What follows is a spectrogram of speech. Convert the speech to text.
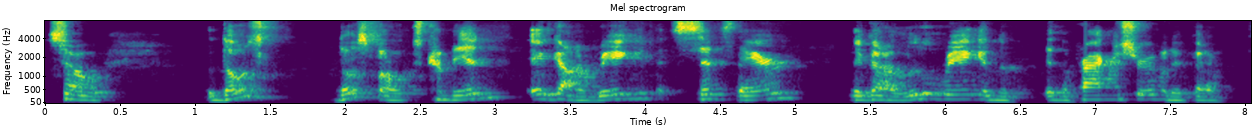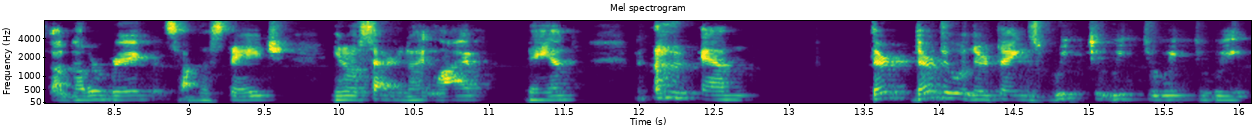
So those those folks come in. They've got a rig that sits there. They've got a little rig in the in the practice room, and they've got a, another rig that's on the stage. You know, Saturday Night Live band, and they're they're doing their things week to week to week to week.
